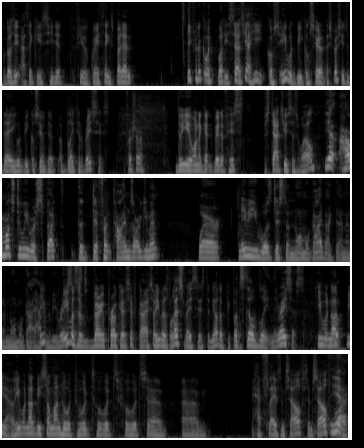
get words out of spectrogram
because he, I think he's he did a few great things. But then, if you look at what, what he says, yeah, he he would be considered, especially today, he would be considered a, a blatant racist. For sure. Do you want to get rid of his statues as well? Yeah. How much do we respect the different times argument, where maybe he was just a normal guy back then, and a normal guy happened to be racist, He was a very progressive guy, so he was less racist than the other people. but still blatantly racist. he would not, you know, he would not be someone who would who would who would who would uh, um, have slaves himself himself, Yeah.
